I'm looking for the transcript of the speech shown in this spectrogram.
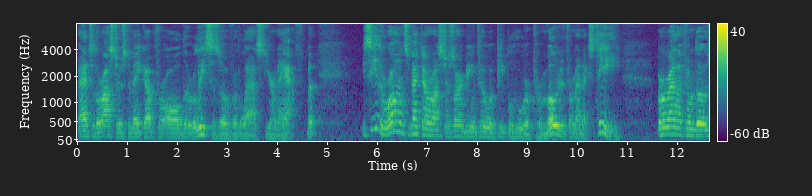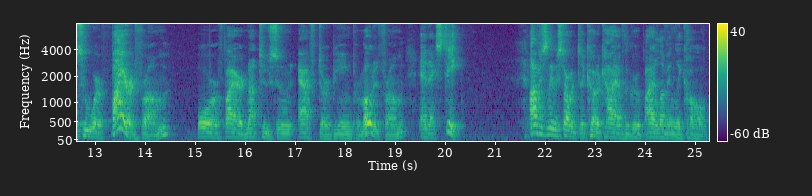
add to the rosters to make up for all the releases over the last year and a half. But you see, the Raw and SmackDown rosters aren't being filled with people who were promoted from NXT, but rather from those who were fired from, or fired not too soon after being promoted from, NXT. Obviously, we start with Dakota Kai of the group I lovingly call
